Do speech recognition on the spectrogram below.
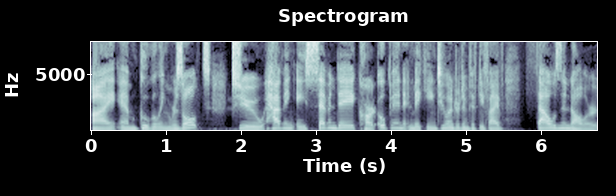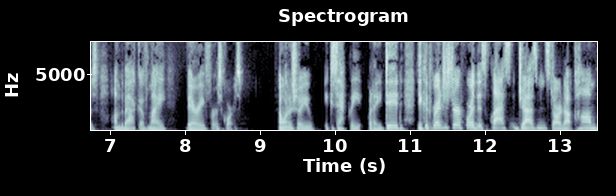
I am Googling results to having a seven day cart open and making $255,000 on the back of my very first course. I want to show you exactly what I did. You could register for this class, jasminestar.com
